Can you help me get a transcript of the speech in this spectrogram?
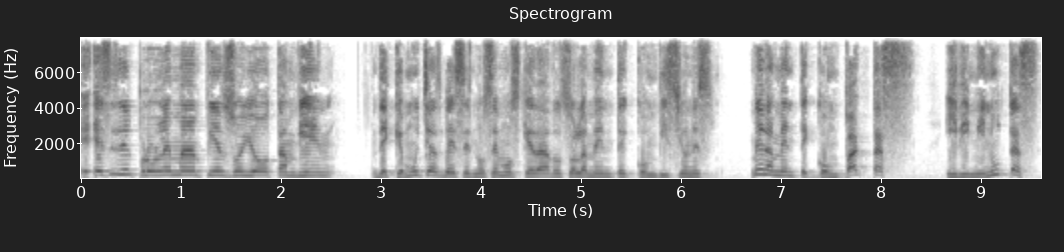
ese es el problema, pienso yo también, de que muchas veces nos hemos quedado solamente con visiones meramente compactas y diminutas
